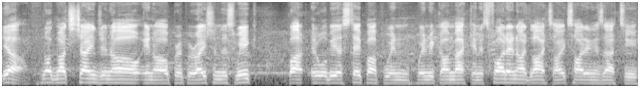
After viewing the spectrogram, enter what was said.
yeah, not much change in our in our preparation this week, but it will be a step up when when we come back. And it's Friday Night Lights. How exciting is that to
